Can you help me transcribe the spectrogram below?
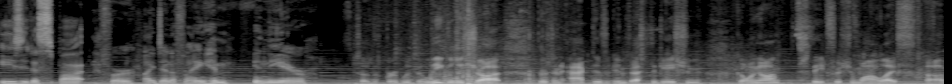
easy to spot for identifying him in the air. So this bird was illegally shot. There's an active investigation going on. State Fish and Wildlife uh,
